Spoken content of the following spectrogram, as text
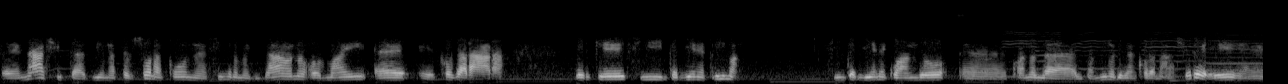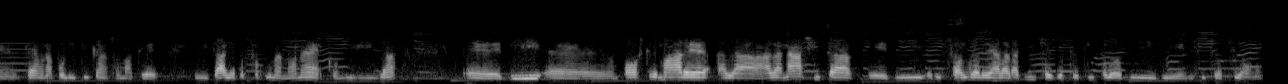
eh, nascita di una persona con sindrome di Down ormai è eh, cosa rara, perché si interviene prima, si interviene quando, eh, quando la, il bambino deve ancora nascere e eh, c'è una politica insomma, che in Italia per fortuna non è condivisa eh, di eh, un po' scremare alla, alla, nascita e di risolvere alla radice questo tipo di, di, di situazione.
